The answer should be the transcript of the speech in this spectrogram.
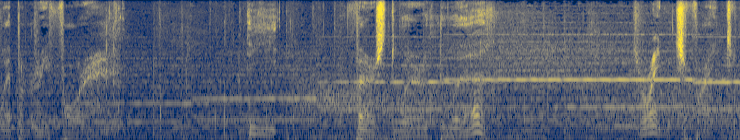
weaponry for the First World War. Trench fighting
